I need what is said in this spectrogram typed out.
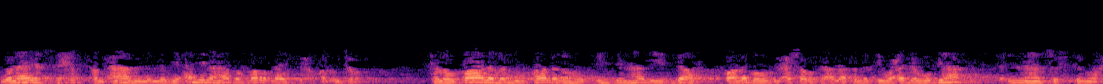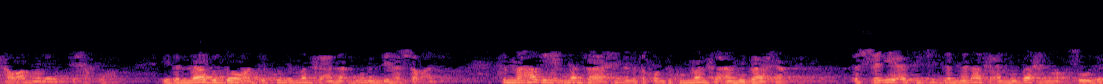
ولا يستحق العامل الذي عمل هذا الضرر لا يستحق الأجرة. فلو طالب من قال له اهدم هذه الدار طالبه بالعشرة آلاف التي وعده بها فإنها سحت وحرام ولا يستحقها. إذا لا بد أن تكون المنفعة مأذونا بها شرعا. ثم هذه المنفعة حينما تقول تكون منفعة مباحة فالشريعة تجد المنافع المباحة المقصودة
